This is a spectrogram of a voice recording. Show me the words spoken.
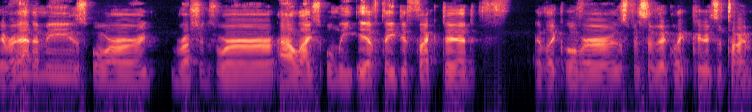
they were enemies or Russians were allies only if they defected, and like over specific like periods of time.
